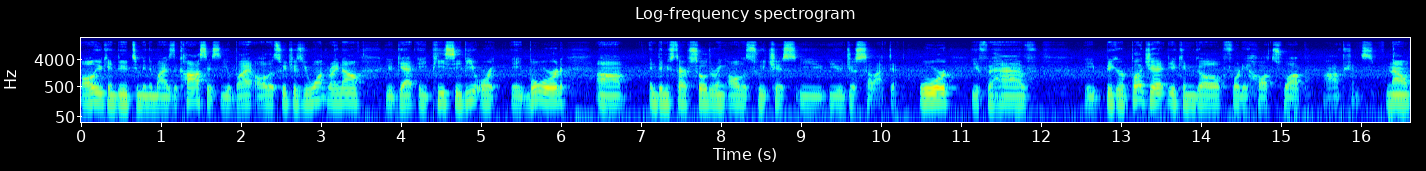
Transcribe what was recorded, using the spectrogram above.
all you can do to minimize the cost is you buy all the switches you want right now. You get a PCB or a board, uh, and then you start soldering all the switches you you just selected. Or if you have a bigger budget, you can go for the hot swap options. Now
